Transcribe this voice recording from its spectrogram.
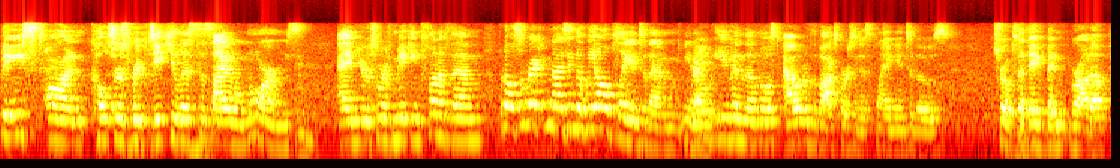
based on culture's ridiculous societal norms. Mm. And you're sort of making fun of them, but also recognizing that we all play into them. You know, Right. even the most out of the box person is playing into those tropes that they've been brought up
